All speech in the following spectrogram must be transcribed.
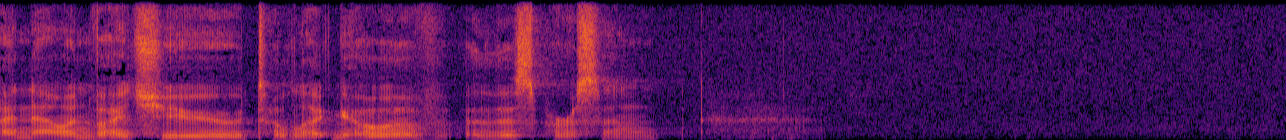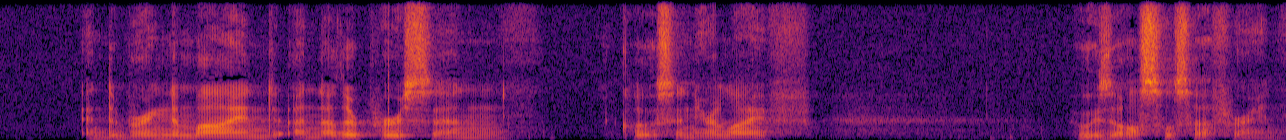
I now invite you to let go of this person and to bring to mind another person close in your life who is also suffering.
